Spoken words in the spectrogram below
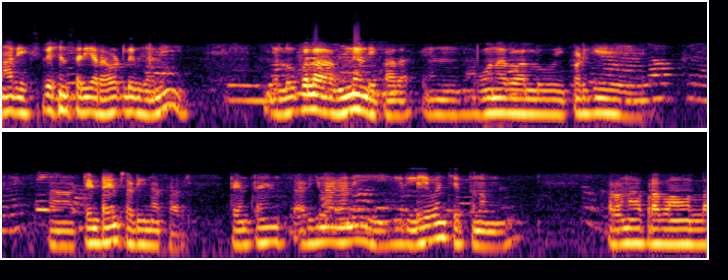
నాది ఎక్స్ప్రెషన్ సరిగా రావట్లేదు కానీ ఇక లోపల ఉందండి బాధ. ఓనర్ వాళ్ళు ఇప్పటికీ టెన్ టైమ్స్ అడిగినారు సార్. టెన్ టైమ్స్ అడిగినా కానీ లేవని చెప్తున్నాము కరోనా ప్రభావం వల్ల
